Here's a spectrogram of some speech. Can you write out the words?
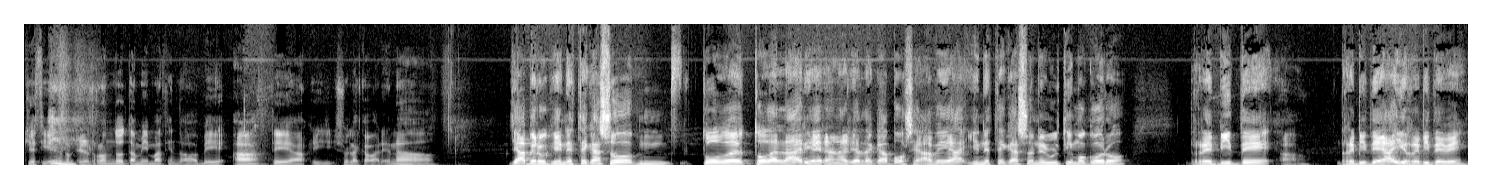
Quiero decir, el, el rondó también va haciendo A, B, A, C, A y suele acabar en A. Ya, pero que en este caso mm, todo, todas las áreas eran áreas de capo, o sea, A, B, A, y en este caso en el último coro repite, A. repite A y repite B.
